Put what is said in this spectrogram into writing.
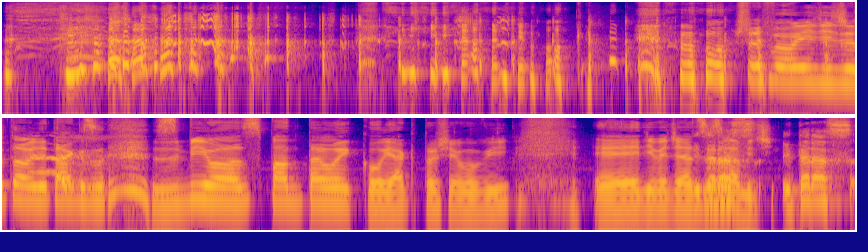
Muszę powiedzieć, że to mnie tak z, zbiło z pantałyku, jak to się mówi. Yy, nie wiedziałem, I co teraz, zrobić. I teraz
